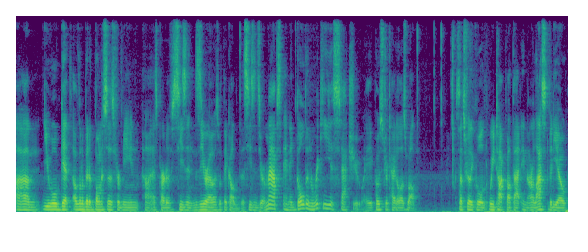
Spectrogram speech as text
um, you will get a little bit of bonuses for being uh, as part of Season Zero, is what they call the Season Zero maps, and a Golden Ricky statue, a poster title as well. So that's really cool. We talked about that in our last video,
